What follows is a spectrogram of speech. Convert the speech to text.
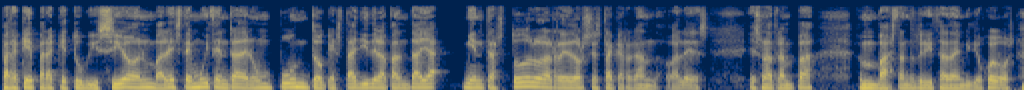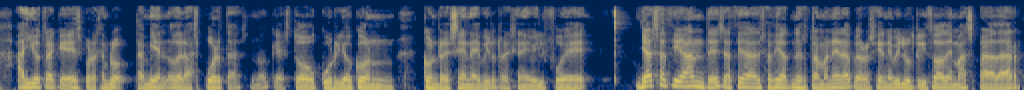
¿Para qué? Para que tu visión, ¿vale? Esté muy centrada en un punto que está allí de la pantalla mientras todo lo alrededor se está cargando, ¿vale? Es, una trampa bastante utilizada en videojuegos. Hay otra que es, por ejemplo, también lo de las puertas, ¿no? Que esto ocurrió con, con Resident Evil. Resident Evil fue ya se hacía antes, se hacía, se hacía de otra manera, pero Resident Evil lo utilizó además para dar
